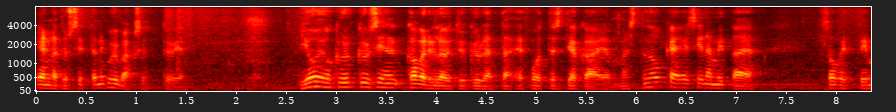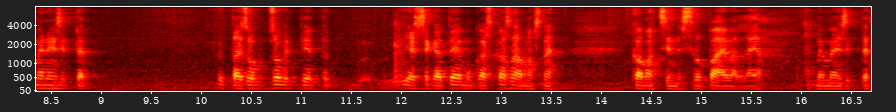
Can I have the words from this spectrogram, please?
ennätys sitten niin hyväksyttyä. Joo, joo, kyllä, kyllä siihen kaveri löytyy kyllä, että, että voitte sitten jakaa. Ja mä sitten, no okei, ei siinä mitään. Ja sovittiin, menin sitten, tai so, sovittiin, että Jesse käy Teemun kanssa kasaamassa ne kamat sinne silloin päivällä. Ja me menen sitten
